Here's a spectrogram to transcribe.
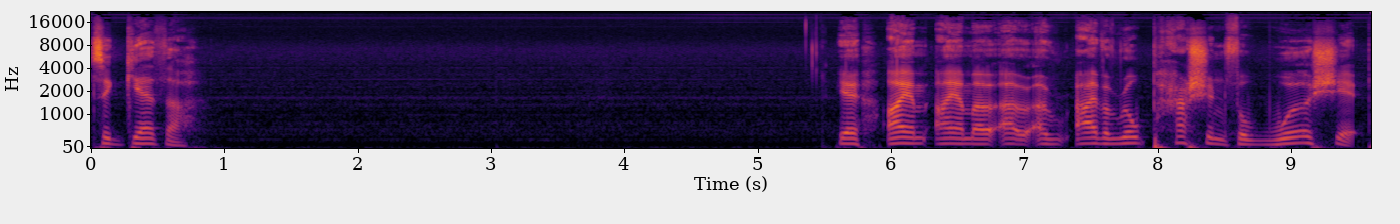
together. Yeah, I am. I am a, a, a. I have a real passion for worship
